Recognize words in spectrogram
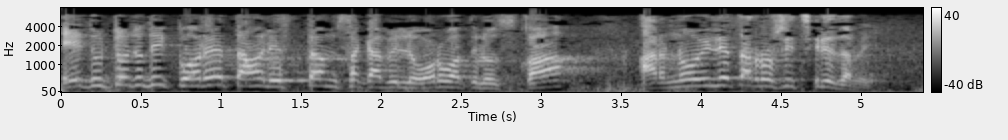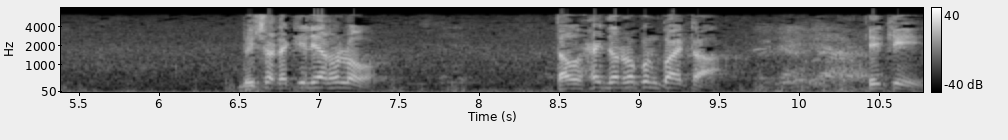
এই দুটো যদি করে, তাহলে ইস্তাম সাকাবিল ওরওয়াতিল উস্কা, আর নইলে তার রশি ছিঁড়ে যাবে। বিষয়টা ক্লিয়ার হলো? তাও হেদের রকম কয়টা? কি কি?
